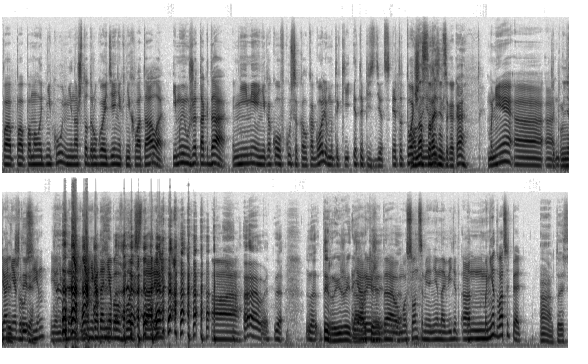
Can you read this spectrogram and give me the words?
по, по, по молодняку ни на что другое денег не хватало, и мы уже тогда, не имея никакого вкуса к алкоголю, мы такие, это пиздец, это А точно у нас разница пить». какая? Мне, э, э, Типа, мне я не 34. грузин, я никогда, я никогда не был в Black Star. А, А, Ты рыжий, да. я рыжий, да, солнце меня ненавидит. А, мне 25, А, то есть,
